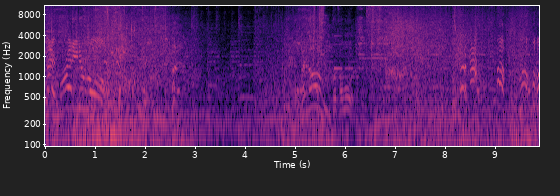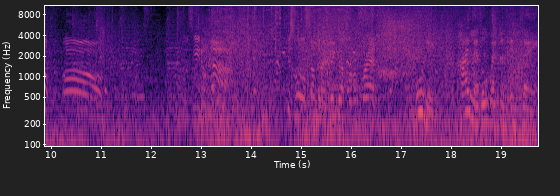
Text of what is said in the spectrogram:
I'm ready to roll! Oh! Oh! oh. Just a little something I picked up from a friend. Warning. High-level weapon in play.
